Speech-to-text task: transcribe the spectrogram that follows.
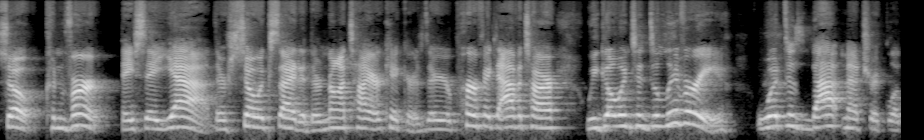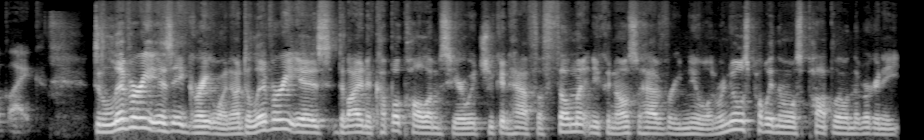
So convert, they say, yeah, they're so excited. They're not tire kickers. They're your perfect avatar. We go into delivery. What does that metric look like? Delivery is a great one. Now, delivery is divided in a couple columns here, which you can have fulfillment and you can also have renewal. And renewal is probably the most popular one that we're going to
